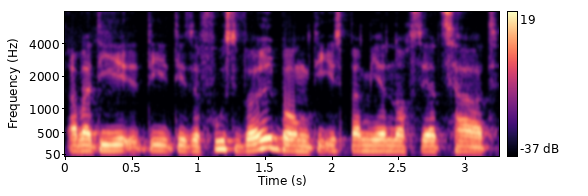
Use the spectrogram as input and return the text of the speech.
aber die, die, diese Fußwölbung, die ist bei mir noch sehr zart.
